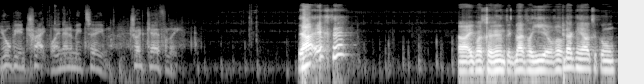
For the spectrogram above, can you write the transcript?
You're being tracked by an enemy team. Tread carefully. Ja, echt hè? Ah, ik word gehunt, ik blijf wel hier. Of wil je dat ik naar jou toe kom?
